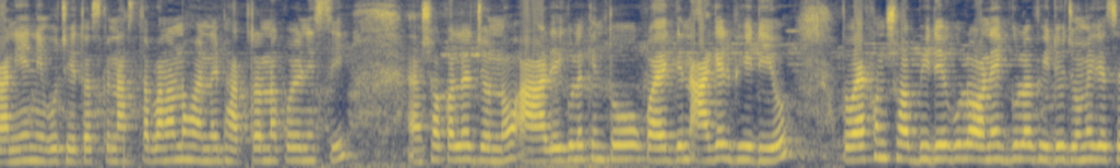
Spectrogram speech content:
বানিয়ে নেব, যেহেতু আজকে নাস্তা বানানো হয় নাই, ভাত রান্না করে নিছি সকালের জন্য। আর এগুলো কিন্তু কয়েকদিন আগের ভিডিও। তো এখন সব ভিডিওগুলো, অনেকগুলো ভিডিও জমে গেছে,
